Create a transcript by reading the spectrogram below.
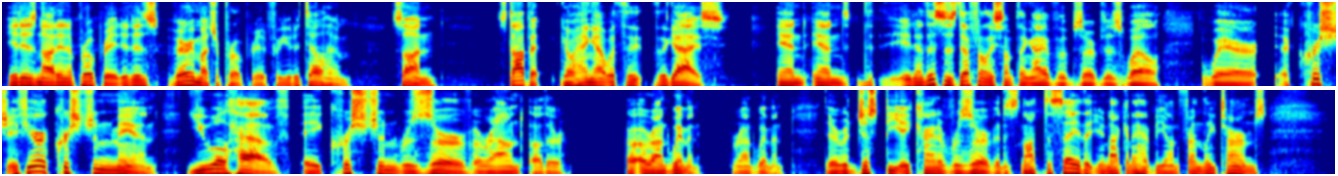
it is not inappropriate. It is very much appropriate for you to tell him, son, stop it. Go hang out with the, the guys. And and th- you know this is definitely something I've observed as well where a Christian if you're a Christian man, you will have a Christian reserve around other uh, around women, around women. There would just be a kind of reserve. And it's not to say that you're not going to be on friendly terms,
